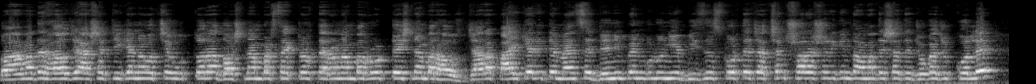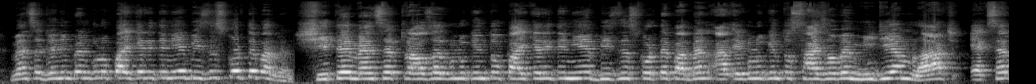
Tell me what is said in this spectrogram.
তো আমাদের হাউজে আসার ঠিকানা হচ্ছে উত্তরা দশ নাম্বার সেক্টর তেরো নাম্বার রোড তেইশ নাম্বার হাউস যারা পাইকারিতে ম্যান্সের ডেনিম প্যান্টগুলো নিয়ে বিজনেস করতে চাচ্ছেন, সরাসরি কিন্তু আমাদের সাথে যোগাযোগ করলে ম্যান্সের ডেনিম প্যান্টগুলো পাইকারিতে নিয়ে বিজনেস করতে পারবেন। শীতে ম্যান্সের ট্রাউজারগুলো কিন্তু পাইকারিতে নিয়ে বিজনেস করতে পারবেন, আর এগুলো কিন্তু সাইজ হবে মিডিয়াম লার্জ এক্সেল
